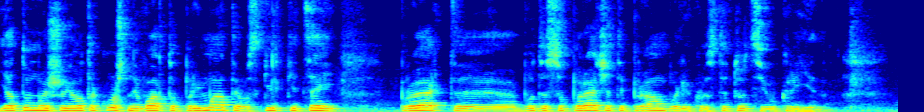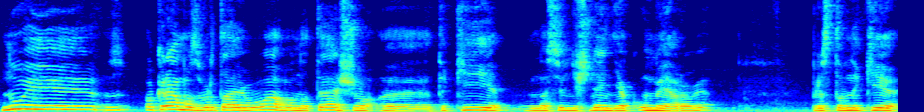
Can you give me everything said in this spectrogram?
я думаю, що його також не варто приймати, оскільки цей проект е, буде суперечити преамбулі Конституції України. Ну і окремо звертаю увагу на те, що е, такі на сьогоднішній день, як Умерові, представники е,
